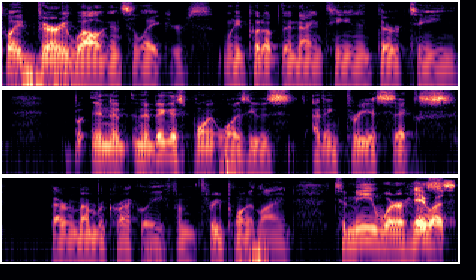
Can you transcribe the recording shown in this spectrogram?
played very well against the Lakers when he put up the 19 and 13. But and the, and the biggest point was he was, I think, three of six, if I remember correctly, from three point line. To me, where his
